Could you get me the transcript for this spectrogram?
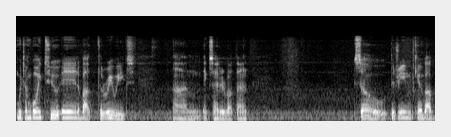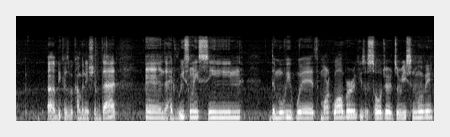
which I'm going to in about 3 weeks. I'm excited about that. So the dream came about uh, because of a combination of that, and I had recently seen the movie with Mark Wahlberg. He's a soldier. It's a recent movie,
